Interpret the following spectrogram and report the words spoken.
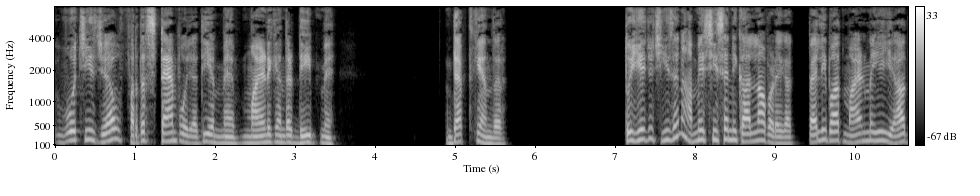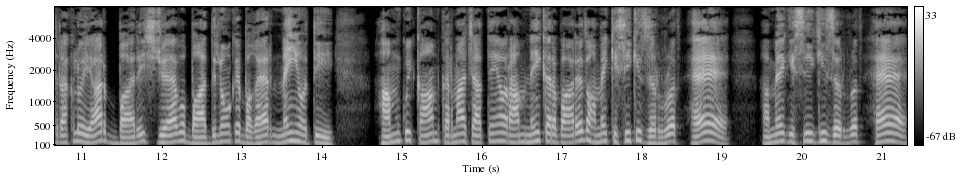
وہ چیز جو ہے وہ فردر اسٹیمپ ہو جاتی ہے میں مائنڈ کے اندر ڈیپ میں ڈیپتھ کے اندر۔ تو یہ جو چیز ہے نا، ہمیں اس چیز سے نکالنا پڑے گا۔ پہلی بات مائنڈ میں یہ یاد رکھ لو یار، بارش جو ہے وہ بادلوں کے بغیر نہیں ہوتی۔ ہم کوئی کام کرنا چاہتے ہیں اور ہم نہیں کر پا رہے تو ہمیں کسی کی ضرورت ہے۔ ہمیں کسی کی ضرورت ہے۔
